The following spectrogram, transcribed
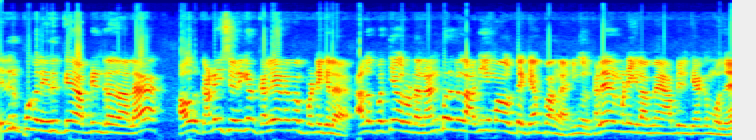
எதிர்ப்புகள் இருக்கு அப்படின்றதால அவர் கடைசி வரைக்கும் கல்யாணமே பண்ணிக்கல. அதை பத்தி அவரோட நண்பர்கள் அதிகமாக அவர்கிட்ட கேட்பாங்க. நீங்க ஒரு கல்யாணம் பண்ணிக்கலாமே அப்படின்னு கேட்கும்போது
